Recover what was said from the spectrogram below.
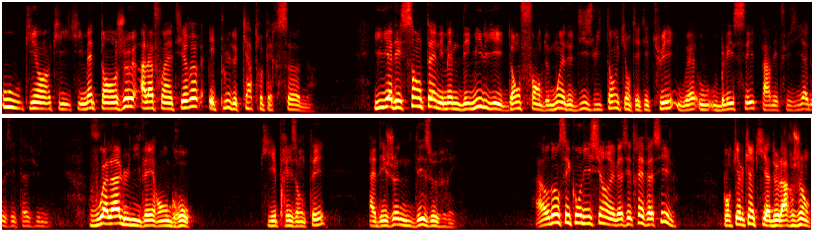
ou qui, qui, mettent en jeu à la fois un tireur et plus de quatre personnes. Il y a des centaines et même des milliers d'enfants de moins de 18 ans qui ont été tués ou, blessés par des fusillades aux États-Unis. Voilà l'univers en gros qui est présenté à des jeunes désœuvrés. Alors dans ces conditions, eh c'est très facile pour quelqu'un qui a de l'argent,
